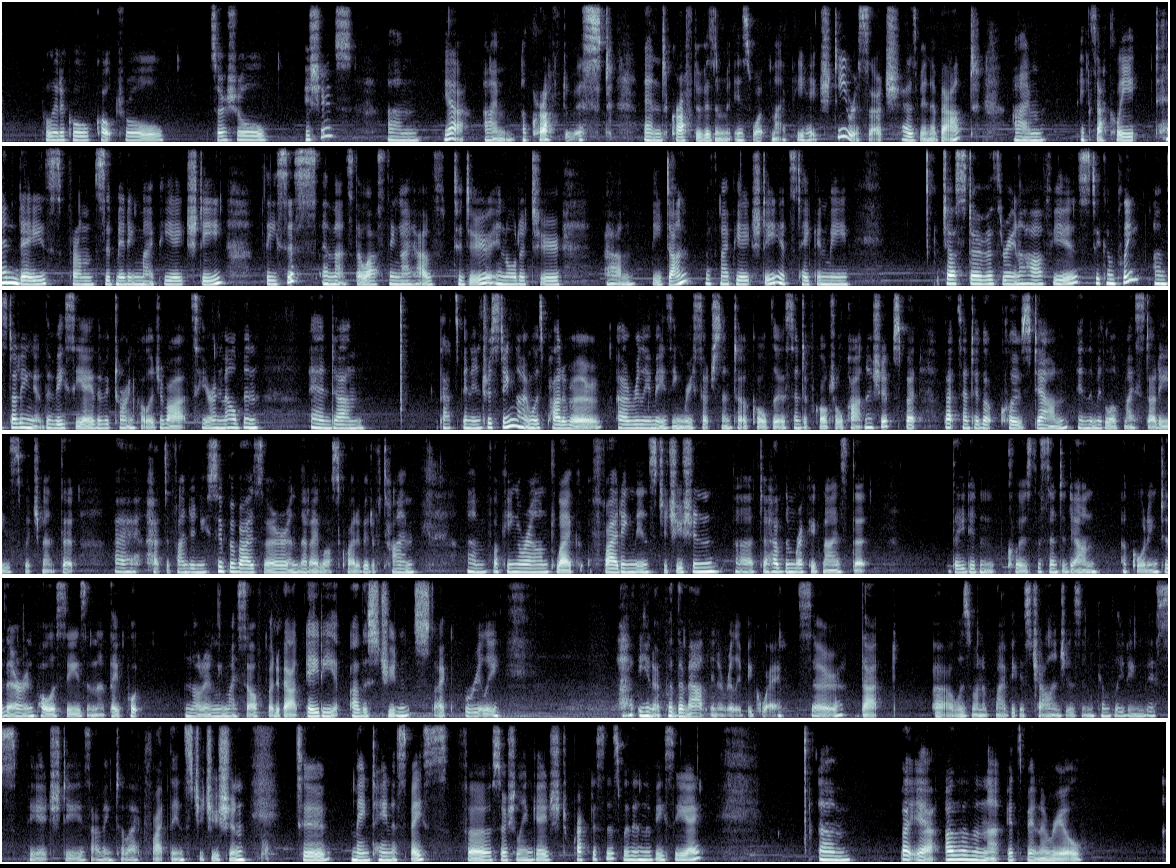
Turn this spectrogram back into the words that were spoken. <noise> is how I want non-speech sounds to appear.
political, cultural, social issues. Um, yeah, I'm a craftivist, and craftivism is what my PhD research has been about. I'm exactly 10 days from submitting my PhD thesis, and that's the last thing I have to do in order to um, be done with my PhD. It's taken me just over three and a half years to complete. I'm studying at the VCA, the Victorian College of Arts here in Melbourne, and um, that's been interesting. I was part of a, a really amazing research centre called the Centre for Cultural Partnerships, but that centre got closed down in the middle of my studies, which meant that I had to find a new supervisor and that I lost quite a bit of time um, fucking around, like fighting the institution uh, to have them recognize that they didn't close the centre down according to their own policies and that they put not only myself but about 80 other students like really <sighs> you know put them out in a really big way. So that uh, was one of my biggest challenges in completing this phd is having to like fight the institution to maintain a space for socially engaged practices within the vca um, but yeah, other than that, it's been a real,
